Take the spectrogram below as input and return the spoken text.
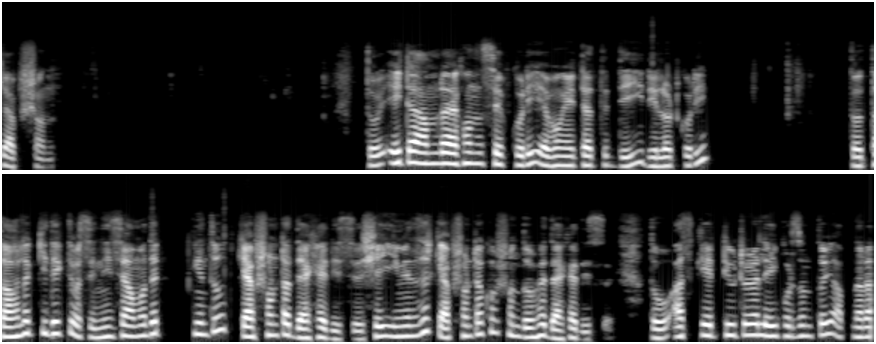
ক্যাপশন তো এটা আমরা এখন সেভ করি এবং এটাতে দিই রিলোড করি। তো তাহলে কি দেখতে পাচ্ছি? নিচে আমাদের কিন্তু ক্যাপশনটা দেখাই দিচ্ছে। সেই ইমেজের ক্যাপশনটা খুব সুন্দরভাবে দেখা দিচ্ছে। তো আজকে টিউটোরিয়াল এই পর্যন্তই। আপনারা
